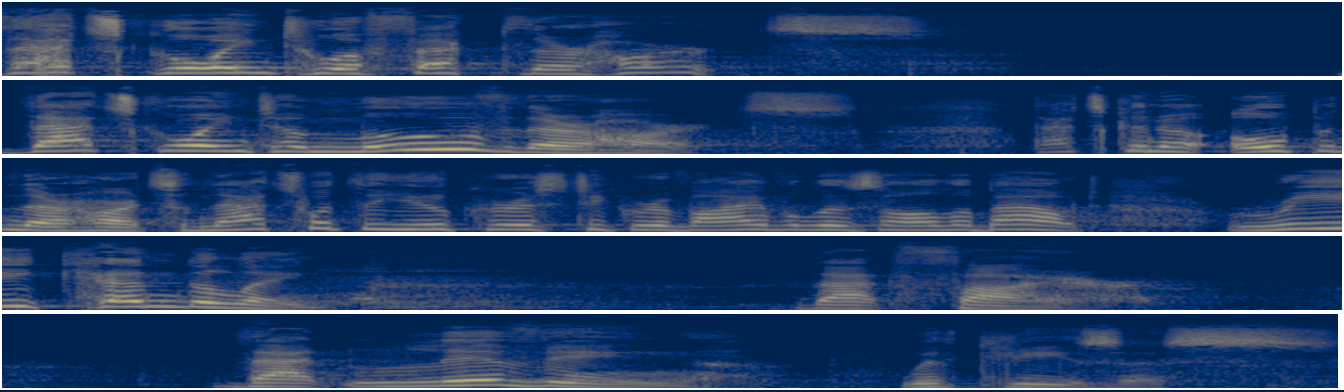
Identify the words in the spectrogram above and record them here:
that's going to affect their hearts. That's going to move their hearts. That's going to open their hearts. And that's what the Eucharistic revival is all about rekindling that fire, that living with Jesus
